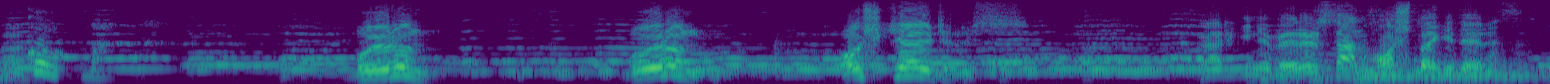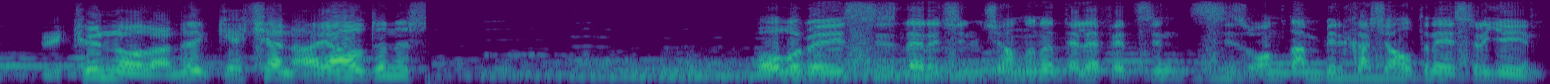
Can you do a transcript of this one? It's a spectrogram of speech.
babacığım, korkma. Buyurun, buyurun. Hoş geldiniz. Vergini verirsen hoş da gideriz. Bütün olanı geçen ay aldınız. Bolu Bey sizler için canını telef etsin, siz ondan birkaç altını esirgeyin.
